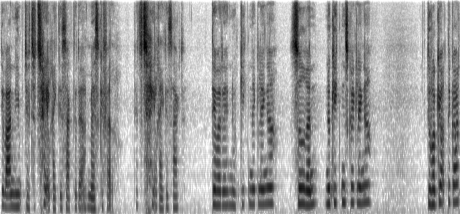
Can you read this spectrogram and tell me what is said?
det var, en, det var totalt rigtigt sagt, det der maskefald. Det er totalt rigtigt sagt. Det var det. Nu gik den ikke længere. Søde ven. Nu gik den sgu ikke længere. Du har gjort det godt.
